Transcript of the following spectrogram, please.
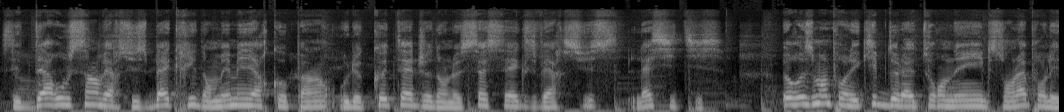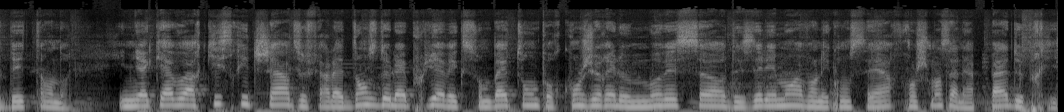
C'est Daroussin versus Bakri dans Mes meilleurs copains, ou le Cottage dans le Sussex versus La City. Heureusement pour l'équipe de la tournée, ils sont là pour les détendre. Il n'y a qu'à voir Keith Richards faire la danse de la pluie avec son bâton pour conjurer le mauvais sort des éléments avant les concerts. Franchement, ça n'a pas de prix.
